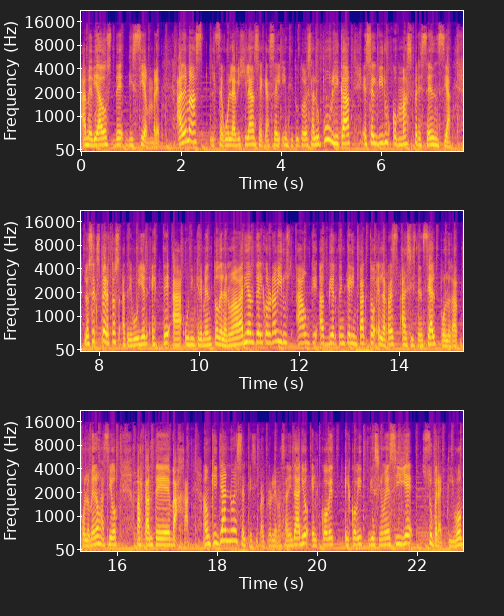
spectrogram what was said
a mediados de diciembre. Además, según la vigilancia que hace el Instituto de Salud Pública, es el virus con más presencia. Los expertos atribuyen este a un incremento de la nueva variante del coronavirus, aunque advierten que el impacto en la red asistencial por lo, menos ha sido bastante baja. Aunque ya no es el principal problema sanitario, el COVID, el COVID-19 sigue súper activo.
